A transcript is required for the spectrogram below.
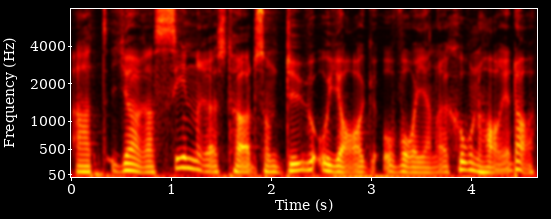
att göra sin röst hörd som du och jag och vår generation har idag.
